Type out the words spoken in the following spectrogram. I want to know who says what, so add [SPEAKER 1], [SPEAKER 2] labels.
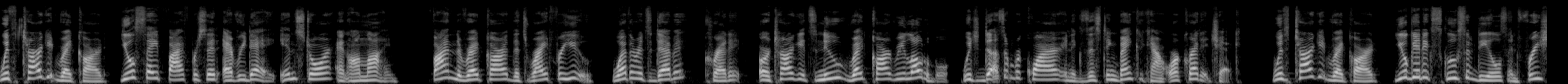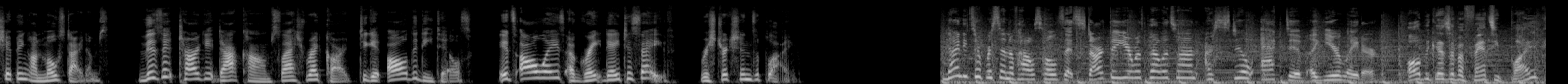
[SPEAKER 1] With Target Red Card, you'll save 5% every day in store and online. Find the red card that's right for you, whether it's debit, credit, or Target's new Red Card Reloadable, which doesn't require an existing bank account or credit check. With Target Red Card, you'll get exclusive deals and free shipping on most items. Visit target.com slash redcard to get all the details. It's always a great day to save. Restrictions apply.
[SPEAKER 2] 92% of households that start the year with Peloton are still active a year later.
[SPEAKER 3] All because of a fancy bike?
